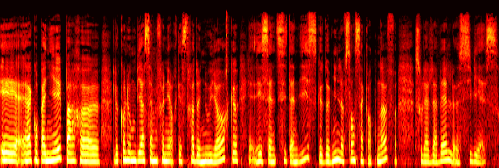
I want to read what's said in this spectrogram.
Et accompagné par euh, le Columbia Symphony Orchestra de New York. Et c'est un disque de 1959 sous la label CBS.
